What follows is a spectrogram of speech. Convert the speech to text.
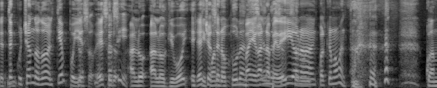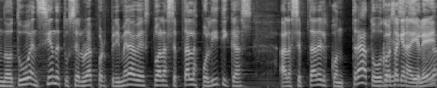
Te está escuchando todo el tiempo y eso es Pero así. A lo, a lo que voy es De que hecho, cuando tú lo va a llegar la PDI ahora en cualquier momento. Cuando tú enciendes tu celular por primera vez, tú al aceptar las políticas, al aceptar el contrato, de Cosa que nadie lee.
